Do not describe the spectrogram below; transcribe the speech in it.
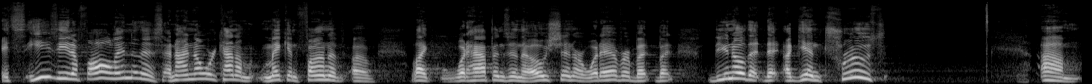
it's easy to fall into this. And I know we're kind of making fun of, of like what happens in the ocean or whatever, but, but do you know that, that again, truth, um,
